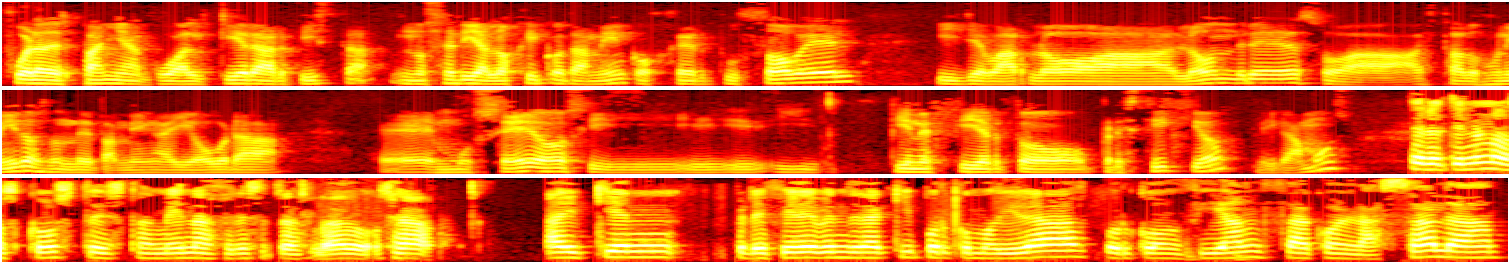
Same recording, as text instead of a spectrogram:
fuera de España cualquier artista, ¿no sería lógico también coger tu Zobel y llevarlo a Londres o a Estados Unidos, donde también hay obra eh, en museos y, tiene cierto prestigio, digamos? Pero tiene unos costes también hacer ese traslado. O sea, hay quien prefiere vender aquí por comodidad, por confianza con la sala,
